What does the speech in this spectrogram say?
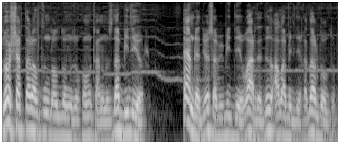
zor şartlar altında olduğumuzu komutanımız da biliyor. Emrediyorsa bir bildiği var dedi. Alabildiği kadar doldurdu.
